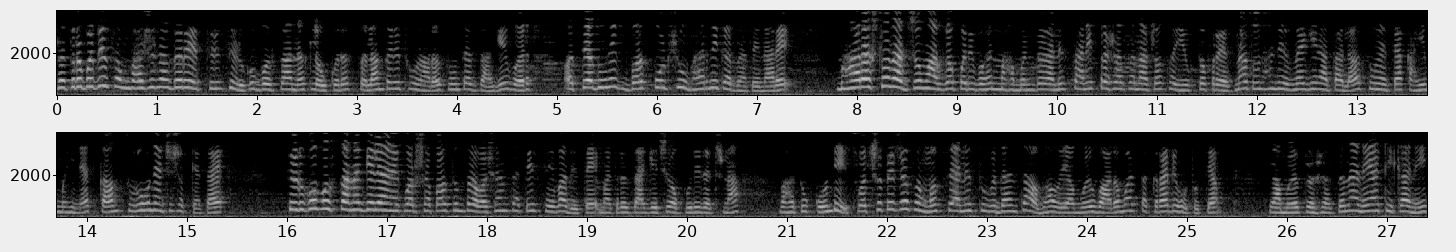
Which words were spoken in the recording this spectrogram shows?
छत्रपती संभाजीनगर येथील सिडको बसस्थानक लवकरच स्थलांतरित होणार असून त्या जागेवर अत्याधुनिक बस पोर्टची उभारणी करण्यात येणार आहे. महाराष्ट्र राज्य मार्ग परिवहन महामंडळ आणि स्थानिक प्रशासनाच्या संयुक्त प्रयत्नातून हा निर्णय घेण्यात आला असून येत्या काही महिन्यात काम सुरू होण्याची शक्यता आहे. सिडको बसस्थानक गेल्या अनेक वर्षापासून प्रवाशांसाठी सेवा देते. मात्र जागेची अपुरी रचना वाहतूक कोंडी स्वच्छतेच्या समस्या आणि सुविधांचा अभाव यामुळे वारंवार तक्रारी होत होत्या. यामुळे प्रशासनाने या ठिकाणी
